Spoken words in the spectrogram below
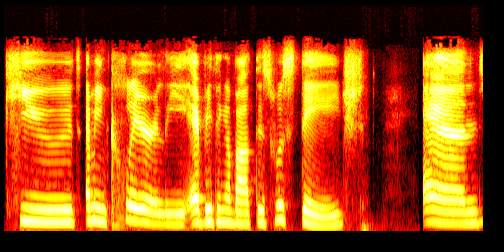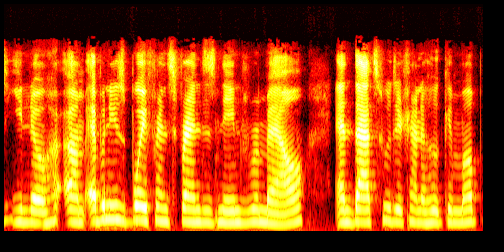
cute. I mean, clearly everything about this was staged. And you know, um, Ebony's boyfriend's friend is named Ramel, and that's who they're trying to hook him up,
